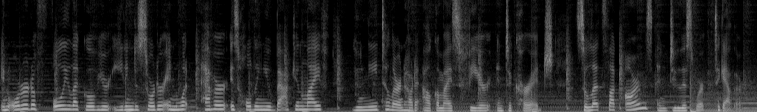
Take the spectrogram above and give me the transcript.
In order to fully let go of your eating disorder and whatever is holding you back in life, you need to learn how to alchemize fear into courage. So let's lock arms and do this work together.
